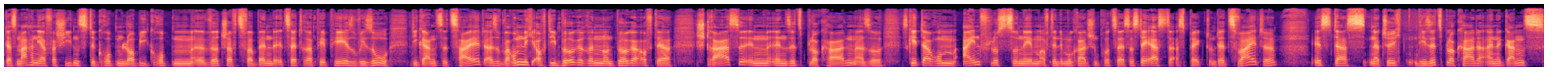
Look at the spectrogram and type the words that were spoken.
das machen ja verschiedenste Gruppen, Lobbygruppen, äh, Wirtschaftsverbände etc. pp. sowieso die ganze Zeit. Also warum nicht auch die Bürgerinnen und Bürger auf der Straße in, in Sitzblockaden? Also es geht darum, Einfluss zu nehmen auf den demokratischen Prozess. Das ist der erste Aspekt. Und der zweite ist, dass natürlich die Sitzblockade eine ganz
